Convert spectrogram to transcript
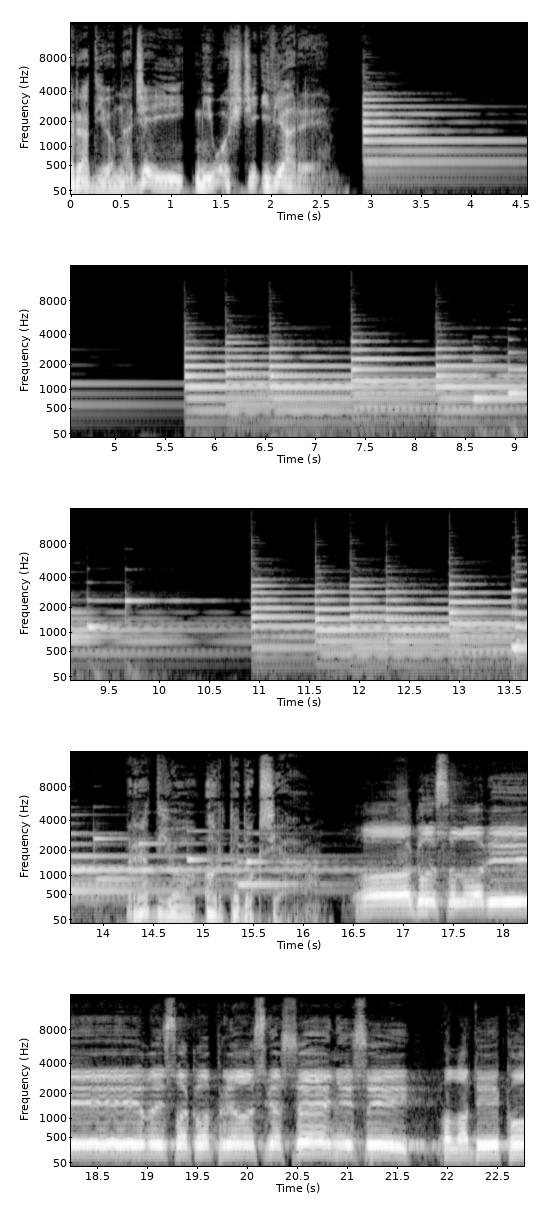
Radio Nadziei, Miłości i Wiary. Radio Ortodoksja. Благослови высокопреосвященнейший Владыку.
